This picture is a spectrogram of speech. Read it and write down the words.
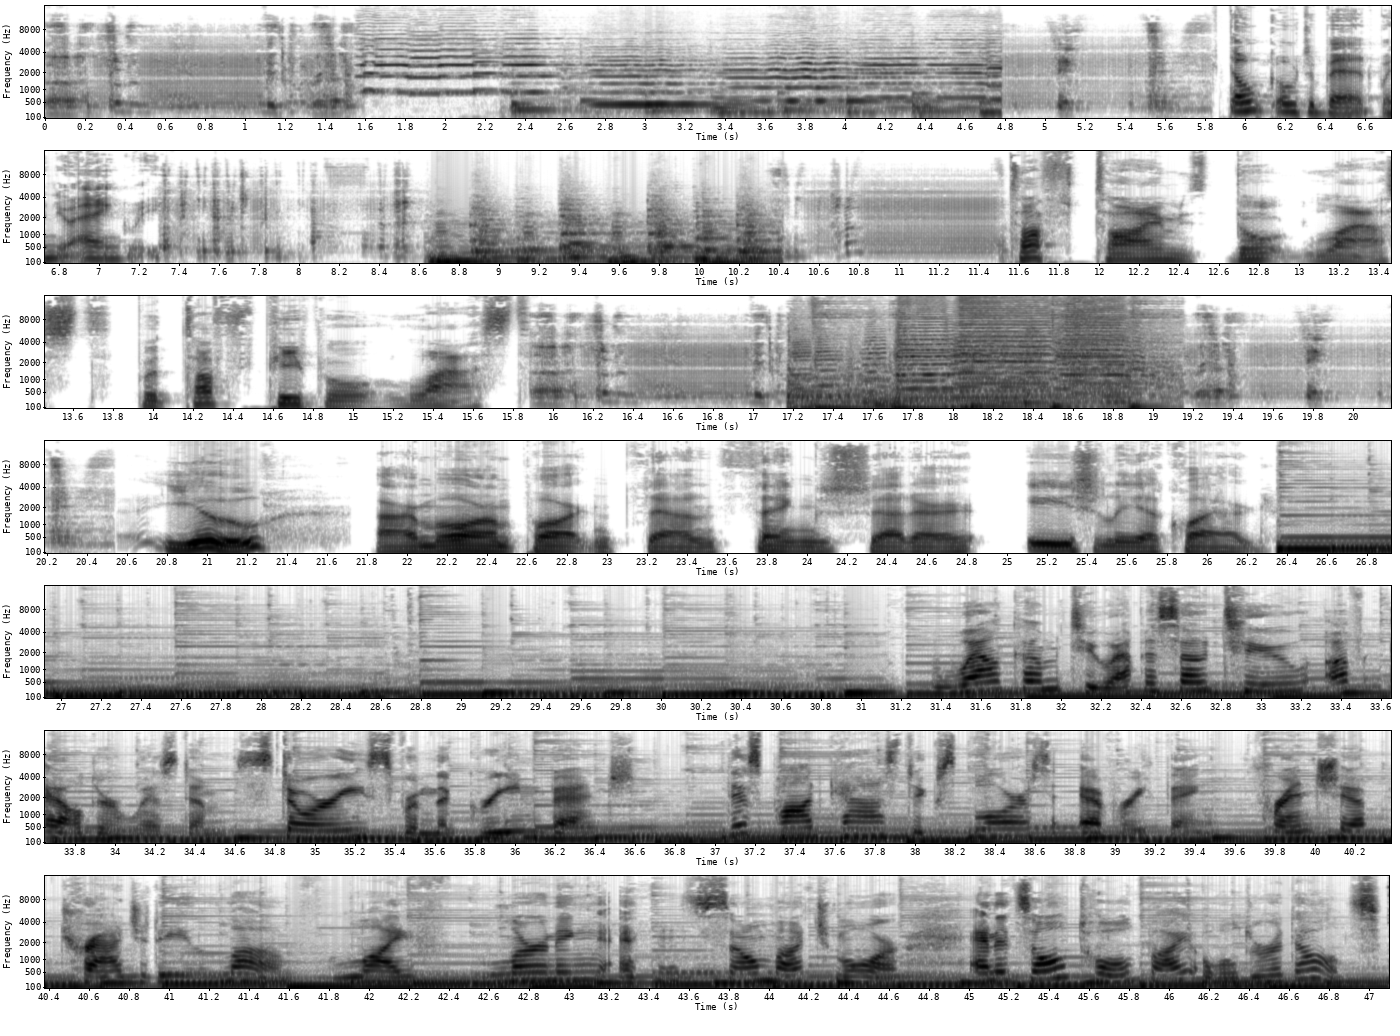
Uh, don't go to bed when you're angry. Tough times don't last, but tough people last. You are more important than things that are easily acquired. Welcome to episode two of Elder Wisdom Stories from the Green Bench. This podcast explores everything friendship, tragedy, love, life, learning, and so much more. And it's all told by older adults.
